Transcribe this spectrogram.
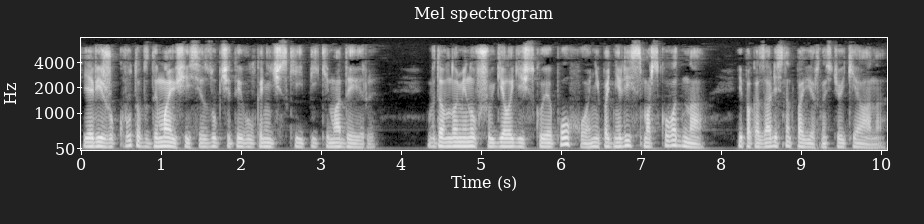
Я вижу круто вздымающиеся зубчатые вулканические пики Мадейры. В давно минувшую геологическую эпоху они поднялись с морского дна и показались над поверхностью океана.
